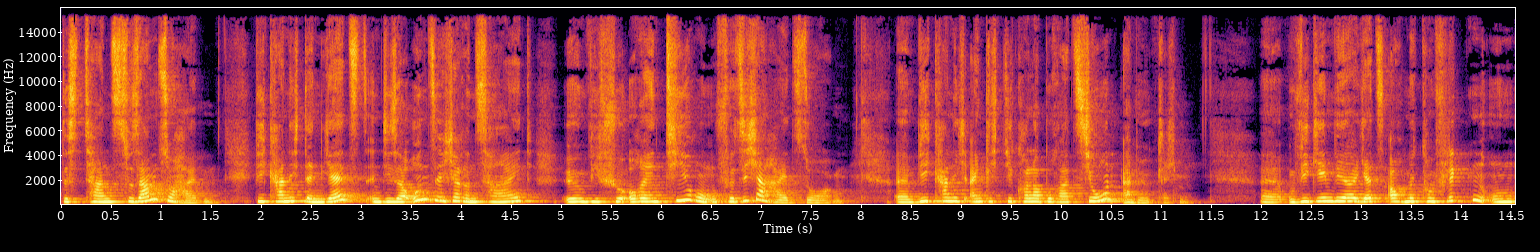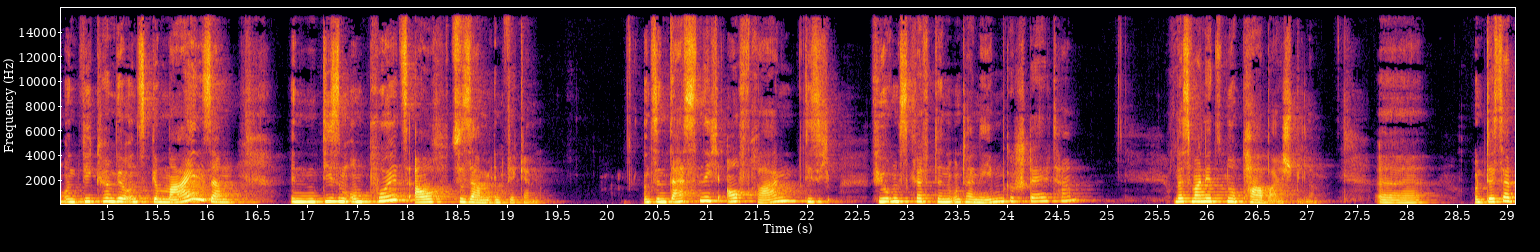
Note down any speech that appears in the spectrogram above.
Distanz zusammenzuhalten? Wie kann ich denn jetzt in dieser unsicheren Zeit irgendwie für Orientierung und für Sicherheit sorgen? Äh, wie kann ich eigentlich die Kollaboration ermöglichen? Äh, und wie gehen wir jetzt auch mit Konflikten um und wie können wir uns gemeinsam in diesem Impuls auch zusammen entwickeln? Und sind das nicht auch Fragen, die sich Führungskräfte in Unternehmen gestellt haben? Und das waren jetzt nur paar Beispiele. Äh, und deshalb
